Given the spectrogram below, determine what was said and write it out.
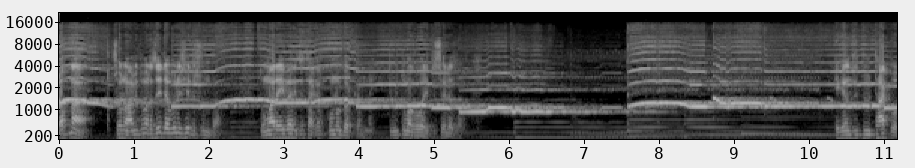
রত্না শোনো আমি তোমার যেটা বলি সেটা শুনবা। তোমার এই বাড়িতে থাকার কোনো দরকার নেই। তুমি তোমাকে বাড়িতে চলে যাও। এখানে যদি তুমি থাকো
